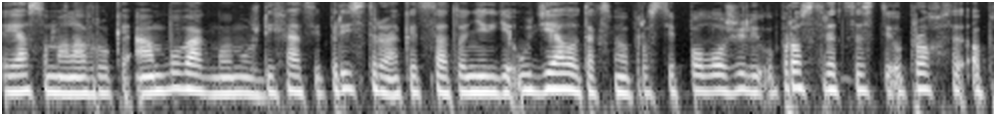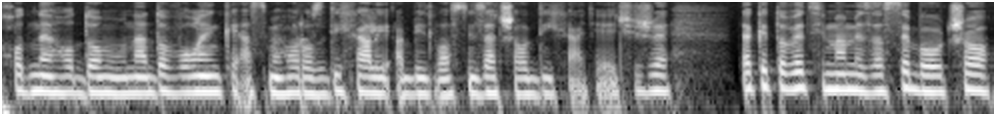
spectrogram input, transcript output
ja som mala v ruke ambuvák, môj muž dýchací prístroj a keď sa to niekde udialo, tak sme ho proste položili uprostred cesty, uprostred obchodného domu na dovolenke a sme ho rozdýchali, aby vlastne začal dýchať. Čiže takéto veci máme za sebou, čo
